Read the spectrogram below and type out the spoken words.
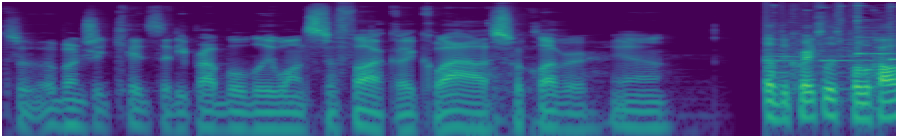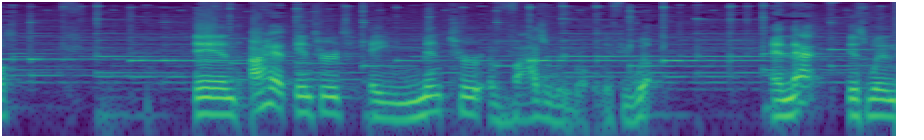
so a bunch of kids that he probably wants to fuck. Like, wow, so clever. Yeah. of the Craigslist protocols. And I had entered a mentor advisory role, if you will. And that is when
